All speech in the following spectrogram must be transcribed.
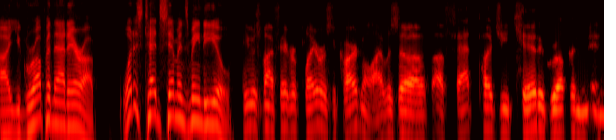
Uh, you grew up in that era. What does Ted Simmons mean to you? He was my favorite player as a Cardinal. I was a, a fat, pudgy kid who grew up in, in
